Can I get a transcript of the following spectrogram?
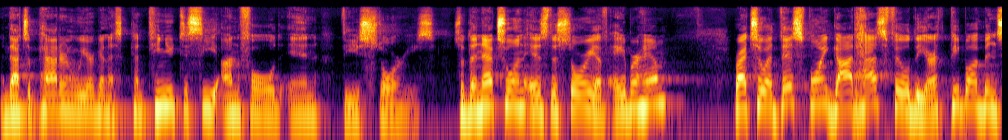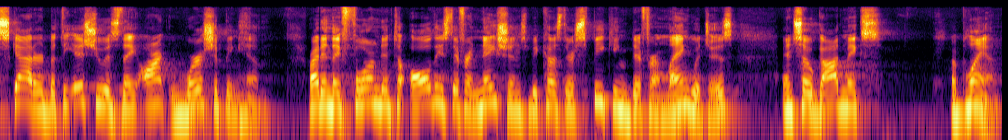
And that's a pattern we are going to continue to see unfold in these stories. So the next one is the story of Abraham. Right? So at this point, God has filled the earth. People have been scattered, but the issue is they aren't worshiping him. Right? And they formed into all these different nations because they're speaking different languages. And so God makes a plan.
